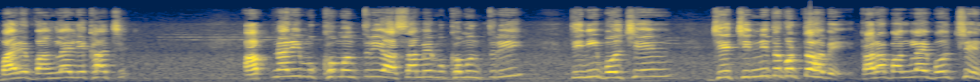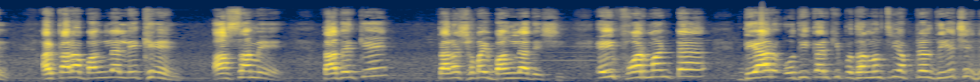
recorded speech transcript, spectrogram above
বাইরে বাংলায় লেখা আছে। আপনারই মুখ্যমন্ত্রী, আসামের মুখ্যমন্ত্রী, তিনি বলছেন যে চিহ্নিত করতে হবে। কারা বাংলায় বলছেন আর কারা বাংলা লেখেন আসামে, তাদেরকে, তারা সবাই বাংলাদেশি। এই ফরমানটা দেওয়ার অধিকার কি প্রধানমন্ত্রী আপনারা দিয়েছেন?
